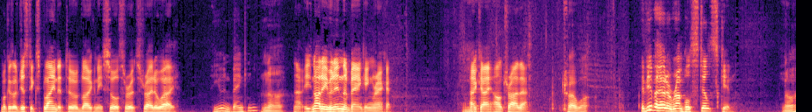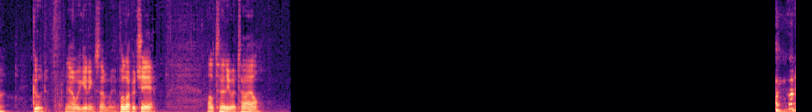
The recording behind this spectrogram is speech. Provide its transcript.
Because I've just explained it to a bloke and he saw through it straight away. Are you in banking? No. No, he's not even in the banking racket. Hmm. Okay, I'll try that. Try what? Have you ever heard of Rumpelstiltskin? No. Good. Now we're getting somewhere. Pull up a chair. I'll tell you a tale.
